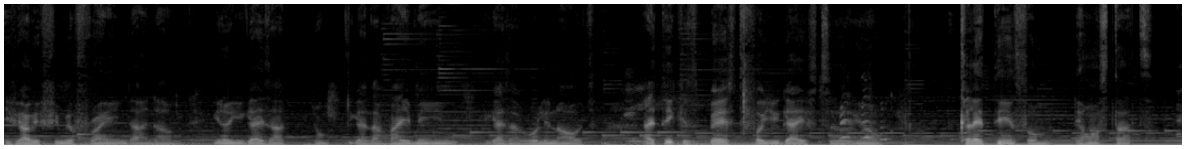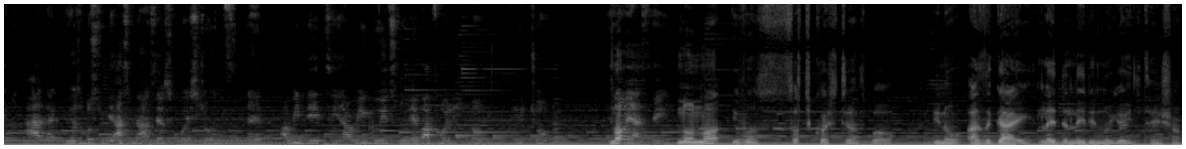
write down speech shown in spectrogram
If you have a female friend and um, you know you guys are you, know, you guys are vibing, you guys are rolling out, I think it's best for you guys to you know clear things from the whole start we're supposed to be asking ourselves questions like are we dating are we going to ever fall in love in the future Is no, what you're saying no not even such questions but you know as a guy let the lady know your intention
